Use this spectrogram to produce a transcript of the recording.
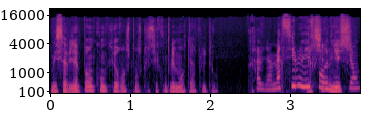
mais ça vient pas en concurrence. Je pense que c'est complémentaire plutôt. Très bien, merci Merci, pour votre question.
